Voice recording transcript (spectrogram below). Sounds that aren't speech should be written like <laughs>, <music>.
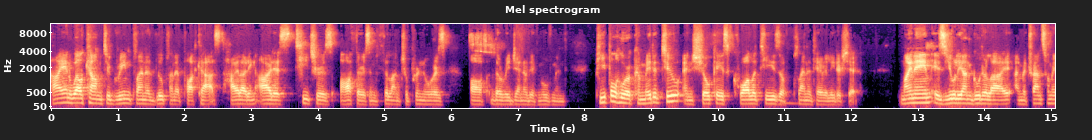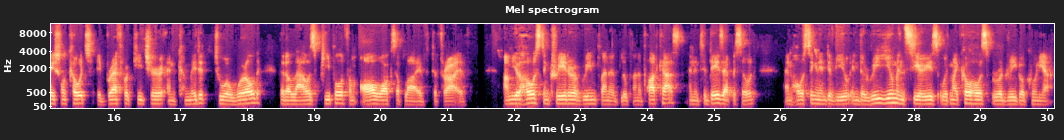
Hi, and welcome to Green Planet, Blue Planet podcast, highlighting artists, teachers, authors, and philanthropreneurs of the regenerative movement. People who are committed to and showcase qualities of planetary leadership. My name is Julian Guderlei. I'm a transformational coach, a breathwork teacher, and committed to a world that allows people from all walks of life to thrive. I'm your host and creator of Green Planet, Blue Planet podcast. And in today's episode, I'm hosting an interview in the Rehuman series with my co host, Rodrigo Cunha.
